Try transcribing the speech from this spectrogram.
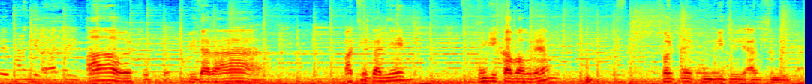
왜 가는 게 맞아? 아, 왜 웃겨. 미달아. 마틸다님, 공기 까봐 그래요? 절대 굶기지 않습니다.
